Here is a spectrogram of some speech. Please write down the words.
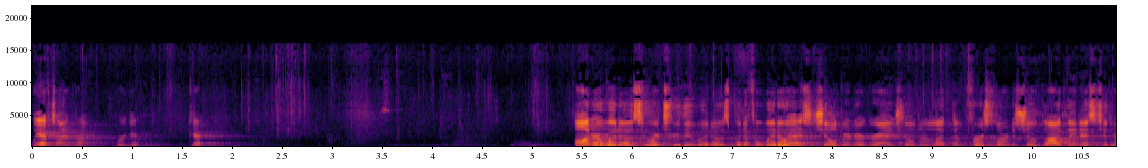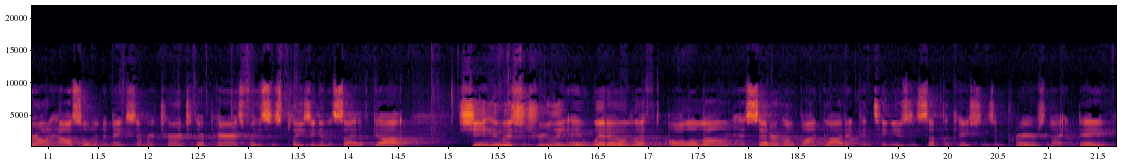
We have time, Brian. We're good. Okay. Honor widows who are truly widows, but if a widow has children or grandchildren, let them first learn to show godliness to their own household and to make some return to their parents, for this is pleasing in the sight of God. She who is truly a widow, left all alone, has set her hope on God and continues in supplications and prayers night and day.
